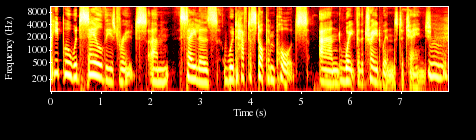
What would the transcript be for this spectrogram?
people would sail these routes. Um, sailors would have to stop in ports and wait for the trade winds to change, mm.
